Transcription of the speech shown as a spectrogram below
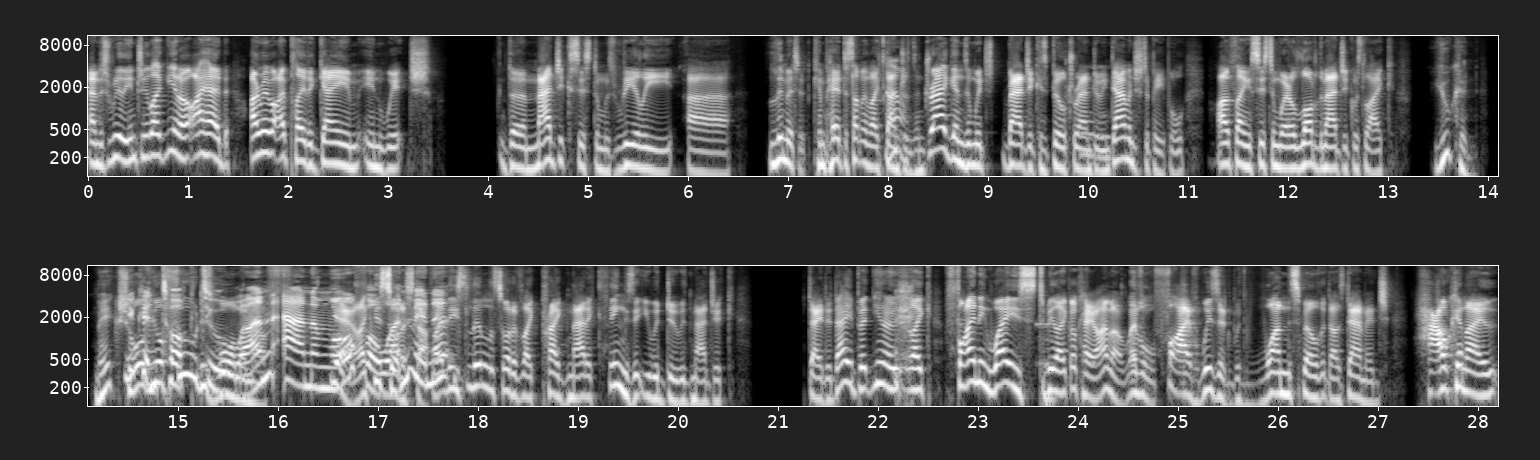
and it's really interesting. Like you know, I had I remember I played a game in which the magic system was really uh limited compared to something like Oh. Dungeons and Dragons, in which magic is built around doing damage to people. I was playing a system where a lot of the magic was like, you can make sure you can your talk food is to warm one enough. animal yeah, like for this one sort of stuff, minute. like these little sort of like pragmatic things that you would do with magic day to day. But you know, like finding ways to be like, okay, I'm a level five wizard with one spell that does damage. How can I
